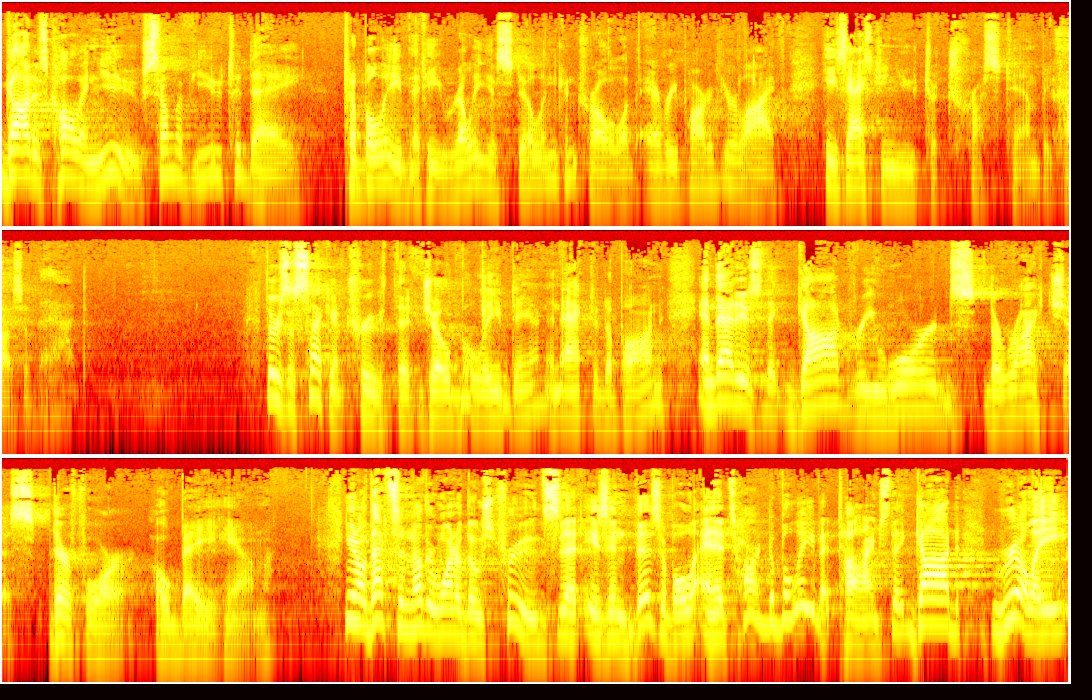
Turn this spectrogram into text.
God is calling you, some of you today, to believe that He really is still in control of every part of your life. He's asking you to trust Him because of that. There's a second truth that Job believed in and acted upon, and that is that God rewards the righteous. Therefore, obey Him. You know, that's another one of those truths that is invisible, and it's hard to believe at times that God really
